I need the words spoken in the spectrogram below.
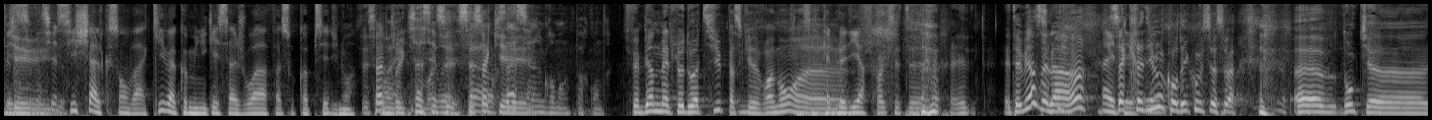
qui. Si Schalke s'en va, qui va communiquer sa joie face au COPC du Noir? C'est ça le Ouais, truc. Ça c'est Moi, vrai. C'est Ça, ça alors, qui ça, est. c'est un grand manque par contre. Tu fais bien de mettre le doigt dessus parce que vraiment. C'est le cas de euh, le dire. Je crois que c'était. Elle était bien celle-là, hein? Ah, Sacré duo qu'on découvre ce soir. Euh, donc, euh,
